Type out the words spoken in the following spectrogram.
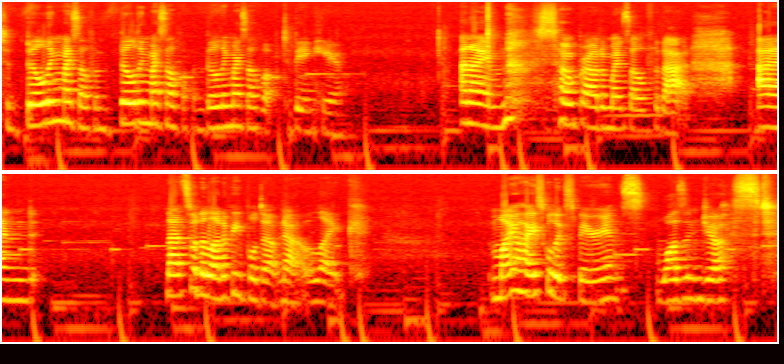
to building myself and building myself up and building myself up to being here. And I am so proud of myself for that. And that's what a lot of people don't know. Like, my high school experience wasn't just,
